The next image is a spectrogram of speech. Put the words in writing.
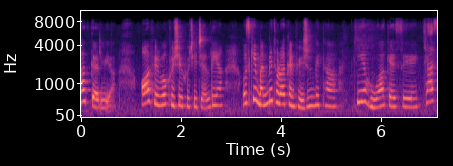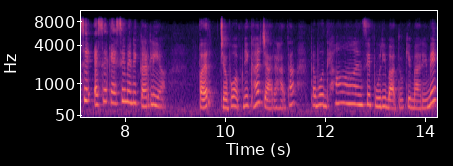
हक कर लिया, और फिर वो खुशी खुशी चल दिया। उसके मन में थोड़ा कन्फ्यूज़न भी था कि ये हुआ कैसे? क्या से, ऐसे कैसे मैंने कर लिया? पर जब वो अपने घर जा रहा था, तब वो ध्यान से पूरी बातों के बारे में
